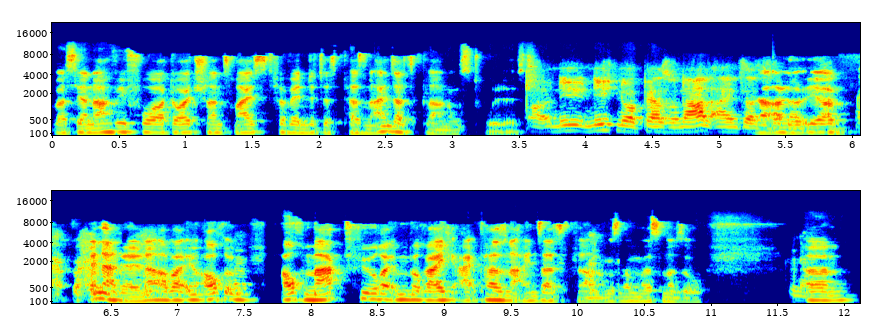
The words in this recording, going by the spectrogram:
Was ja nach wie vor Deutschlands meistverwendetes Personaleinsatzplanungstool ist. Oh, nee, nicht nur Personaleinsatz. Ja, also, ja generell, ne? aber auch, im, auch Marktführer im Bereich Personaleinsatzplanung, sagen wir es mal so. Genau. Ähm,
